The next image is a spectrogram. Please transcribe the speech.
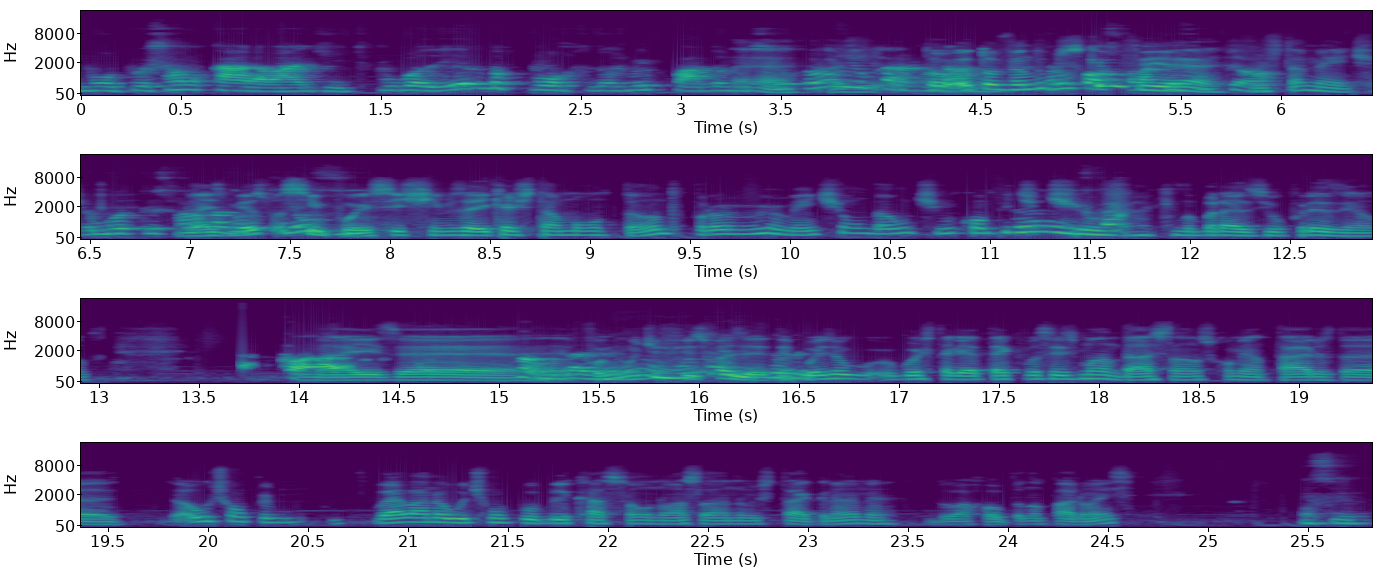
vou puxar um cara lá de tipo goleiro do Porto 2004, é, 2005. eu não vi o cara tô- eu tô vendo não isso que eu vi, é, pior. justamente. Eu botei só Mas mesmo assim, pô, esses times aí que a gente tá montando provavelmente iam dar um time competitivo aqui no Brasil, por exemplo. Claro. Mas é, Não, foi muito difícil fazer. liga, Depois eu, eu gostaria até que vocês mandassem lá nos comentários da, da última. Vai lá na última publicação nossa lá no Instagram, né? Do arroba Lamparões. esse,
